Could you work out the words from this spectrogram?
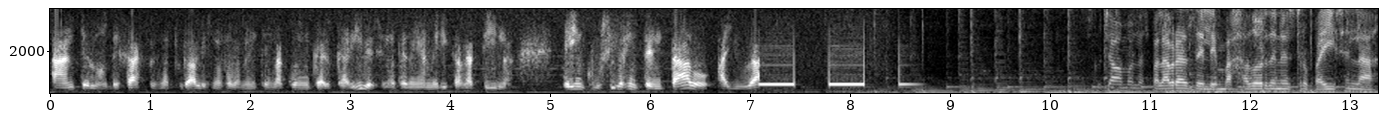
ante los desastres naturales no solamente en la cuenca del Caribe, sino también en América Latina. E inclusive ha intentado ayudar Escuchábamos las palabras del embajador de nuestro país en la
